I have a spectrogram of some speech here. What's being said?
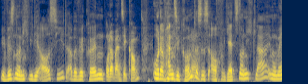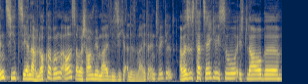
Wir wissen noch nicht, wie die aussieht, aber wir können. Oder wann sie kommt. Oder wann sie kommt. Ja. Das ist auch jetzt noch nicht klar. Im Moment sieht es sehr nach Lockerung aus, aber schauen wir mal, wie sich alles weiterentwickelt. Aber es ist tatsächlich so, ich glaube,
